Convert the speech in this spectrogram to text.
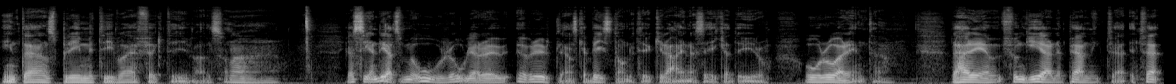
Inte ens primitiv och effektiv alltså. Nej. Jag ser en del som är oroliga över utländska biståndet till Ukraina, säger Kadyrov. Oroa er inte. Det här är en fungerande penningtvätt, ett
